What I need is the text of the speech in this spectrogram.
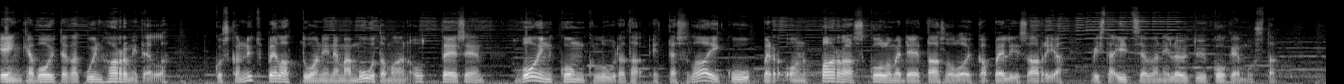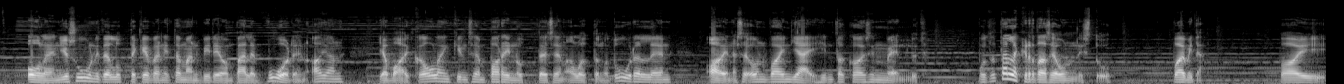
Enkä voi tätä kuin harmitella, koska nyt pelattuani nämä muutamaan otteeseen voin konkluudata, että Sly Cooper on paras 3D-tasoloikka-pelisarja, mistä itselläni löytyy kokemusta. Olen jo suunnitellut tekeväni tämän videon päälle vuoden ajan, ja vaikka olenkin sen parin otteeseen aloittanut uudelleen, aina se on vain jäihin takaisin mennyt. Mutta tällä kertaa se onnistuu. Vai mitä? Vai...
